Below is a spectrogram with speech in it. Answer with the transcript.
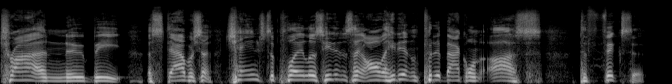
try a new beat, establish, a, change the playlist. He didn't say all that. He didn't put it back on us to fix it.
